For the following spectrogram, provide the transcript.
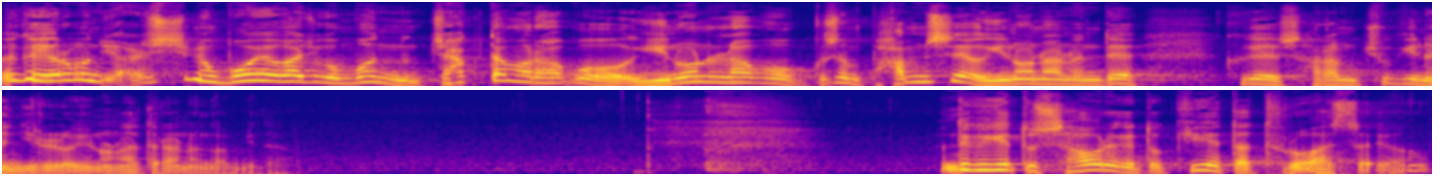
그러니까 여러분 열심히 모여가지고 뭔 작당을 하고 인원을 하고 그것은 밤새 의논하는데 그게 사람 죽이는 일을 의논하더라는 겁니다. 근데 그게 또 사울에게 또 귀에 다 들어왔어요.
